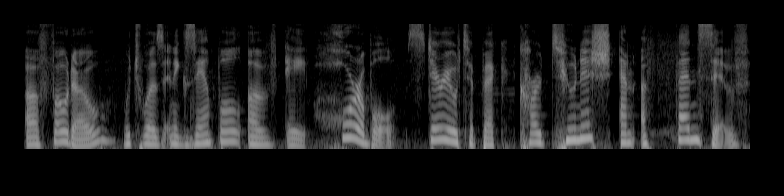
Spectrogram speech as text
a photo, which was an example of a horrible, stereotypic, cartoonish, and offensive,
